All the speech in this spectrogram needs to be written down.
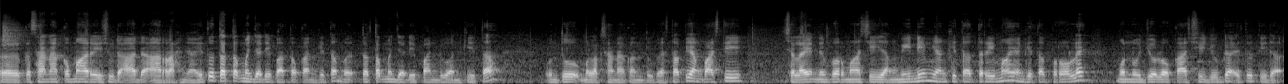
eh, ke sana kemari sudah ada arahnya. Itu tetap menjadi patokan kita, tetap menjadi panduan kita untuk melaksanakan tugas. Tapi yang pasti selain informasi yang minim yang kita terima, yang kita peroleh menuju lokasi juga itu tidak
